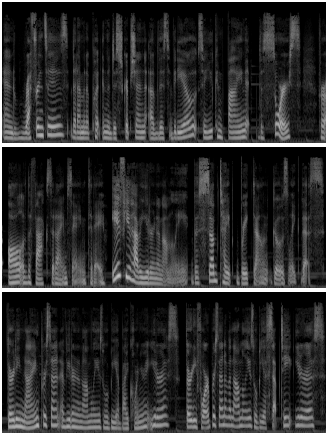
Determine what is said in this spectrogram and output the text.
and references that I'm going to put in the description of this video so you can find the source for all of the facts that I am saying today. If you have a uterine anomaly, the subtype breakdown goes like this 39% of uterine anomalies will be a bicornuate uterus, 34% of anomalies will be a septate uterus,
